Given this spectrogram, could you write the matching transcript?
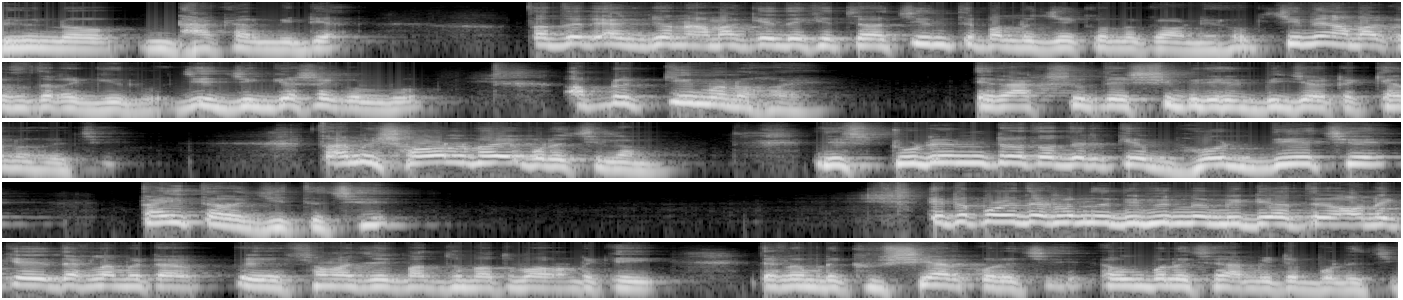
বিভিন্ন ঢাকার মিডিয়া তাদের একজন আমাকে দেখে তারা চিনতে পারল যে কোনো কারণে হোক। চিনে আমার কাছে তারা গেল, যে জিজ্ঞাসা করল, আপনার কি মনে হয় এর আকসুতে শিবিরের বিজয়টা কেন হয়েছে? তা আমি সরলভাবে বলেছিলাম যে স্টুডেন্টরা তাদেরকে ভোট দিয়েছে, তাই তারা জিতেছে। এটা পরে দেখলাম যে বিভিন্ন মিডিয়াতে অনেকে দেখলাম এটা সামাজিক মাধ্যম অথবা অনেকেই দেখলাম এটা খুব শেয়ার করেছে এবং বলেছে আমি এটা বলেছি।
